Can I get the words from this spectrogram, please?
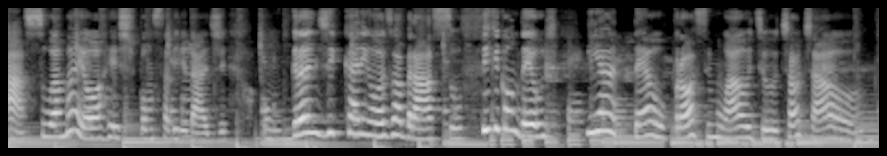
a sua maior responsabilidade. Um grande carinhoso abraço, fique com Deus e até o próximo áudio. Tchau, tchau!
